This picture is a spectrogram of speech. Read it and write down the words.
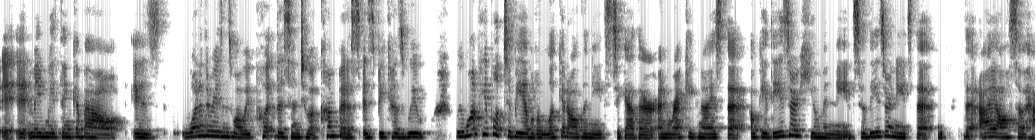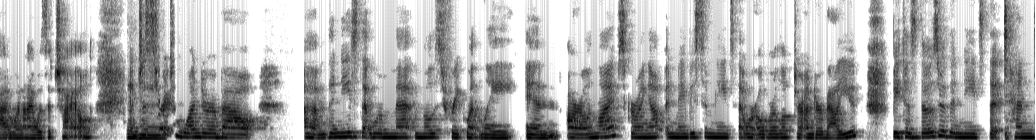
it made me think about is one of the reasons why we put this into a compass is because we we want people to be able to look at all the needs together and recognize that okay these are human needs so these are needs that that I also had when I was a child and mm-hmm. just start to wonder about um, the needs that were met most frequently in our own lives growing up and maybe some needs that were overlooked or undervalued because those are the needs that tend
